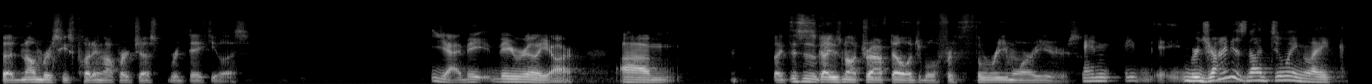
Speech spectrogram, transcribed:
the numbers he's putting up are just ridiculous. Yeah, they they really are. Um, like this is a guy who's not draft eligible for three more years, and it, it, Regina's not doing like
